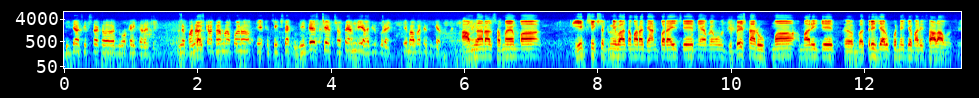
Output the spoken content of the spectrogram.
બીજા શિક્ષક નોકરી કરે છે. અને બનાસકાંઠામાં પણ એક શિક્ષક વિદેશ છે, છતાં એમની હાજરી પુરાય એ બાબતે શું કહેવાય આવનારા સમયમાં એક શિક્ષકની વાત અમારા ધ્યાન પર આવી છે અને અમે હું ઝુંબેશના રૂપમાં અમારી જે બત્રીસ હજાર ઉપરની જે અમારી શાળાઓ છે,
